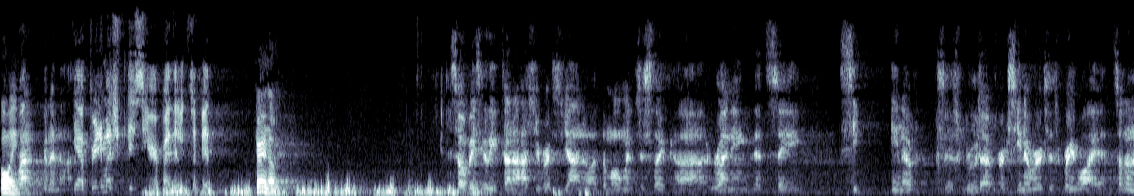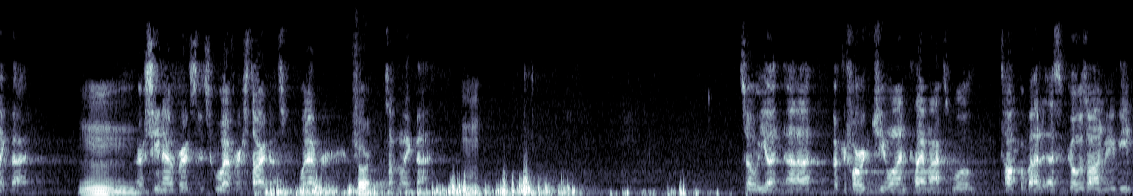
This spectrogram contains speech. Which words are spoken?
Okay, not gonna not. yeah, pretty much this year by the looks of it. fair enough. So basically, Tanahashi versus Yano at the moment, just like uh, running, let's say, Cena versus Ruda or Cena versus Bray Wyatt, something like that, Mm, or Cena versus whoever, Stardust, whatever, sure. something like that. Mhm. So yeah, uh, looking forward to G1 Climax. We'll talk about it as it goes on, maybe.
